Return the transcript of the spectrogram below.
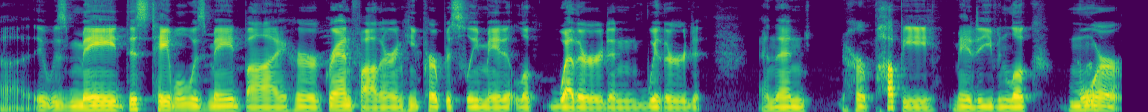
Uh, it was made. This table was made by her grandfather, and he purposely made it look weathered and withered. And then her puppy made it even look more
